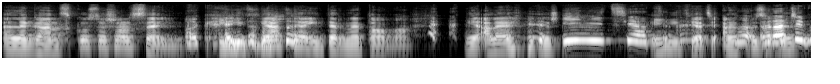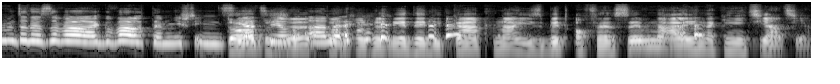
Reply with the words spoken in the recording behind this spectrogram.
elegancko social selling. Okej, Inicjacja internetowa. Nie, ale wiesz, Inicjacja. inicjacja. Ale No, jest, raczej bym to nazywała gwałtem niż inicjacją, Dobrze, ale to może niedelikatna i zbyt ofensywna, ale jednak inicjacja.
